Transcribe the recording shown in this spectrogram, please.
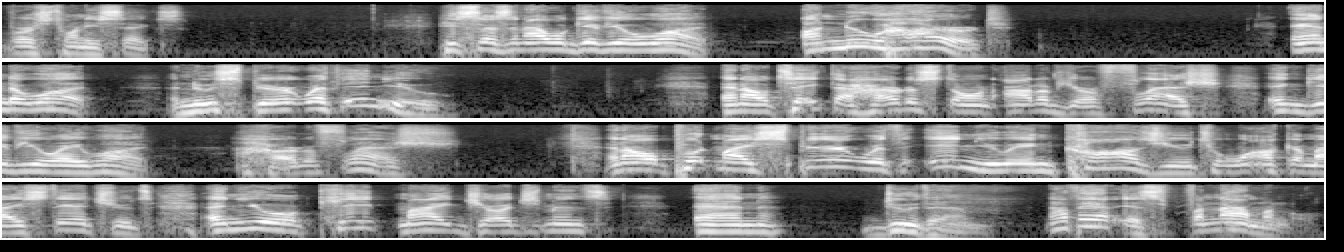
Verse 26. He says, And I will give you a what? A new heart. And a what? A new spirit within you and I'll take the heart of stone out of your flesh and give you a what? A heart of flesh. And I'll put my spirit within you and cause you to walk in my statutes, and you will keep my judgments and do them. Now that is phenomenal.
